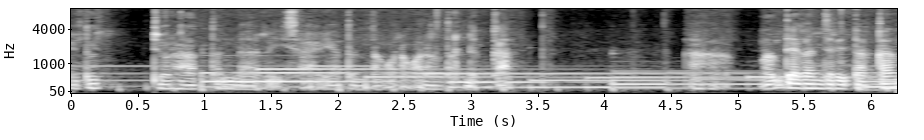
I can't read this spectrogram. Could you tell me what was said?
itu curhatan dari saya tentang orang-orang terdekat. Nah, nanti akan ceritakan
